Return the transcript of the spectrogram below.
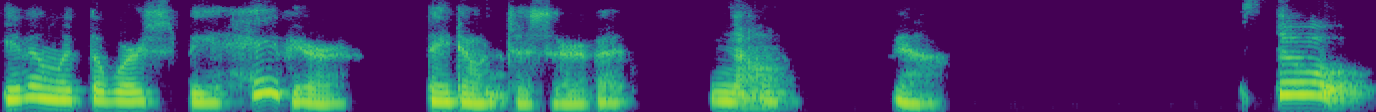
Even with the worst behavior, they don't deserve it. No. Yeah. So,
